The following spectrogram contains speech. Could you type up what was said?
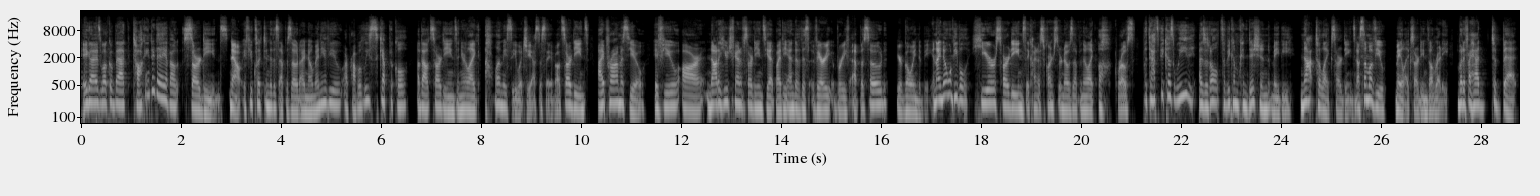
Hey guys, welcome back. Talking today about sardines. Now, if you clicked into this episode, I know many of you are probably skeptical about sardines and you're like, let me see what she has to say about sardines. I promise you, if you are not a huge fan of sardines yet, by the end of this very brief episode, you're going to be. And I know when people hear sardines, they kind of scrunch their nose up and they're like, oh, gross. But that's because we as adults have become conditioned maybe not to like sardines. Now, some of you may like sardines already, but if I had to bet,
